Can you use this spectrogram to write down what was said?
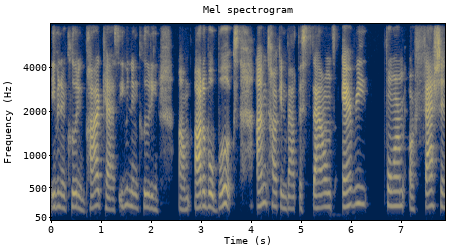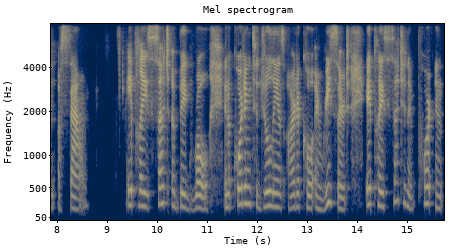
even including podcasts, even including um, audible books. I'm talking about the sounds, every form or fashion of sound. It plays such a big role. And according to Julian's article and research, it plays such an important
